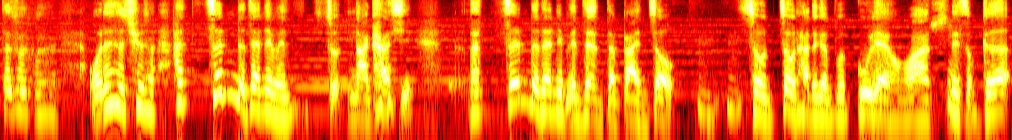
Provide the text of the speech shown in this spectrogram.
他说，我那时候去的时候，他真的在那边做那卡西，他真的在那边在在伴奏，嗯嗯，奏奏他这个《孤恋花》那首歌，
